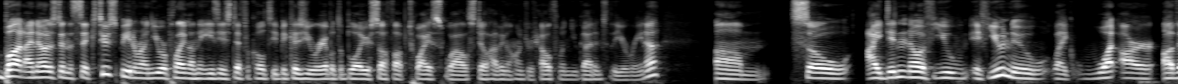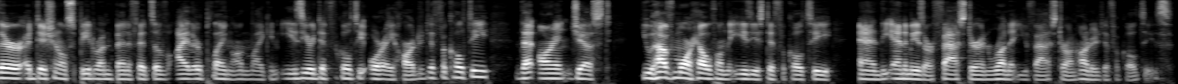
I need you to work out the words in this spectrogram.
But I noticed in the 6 2 speedrun, you were playing on the easiest difficulty because you were able to blow yourself up twice while still having 100 health when you got into the arena. Um, so I didn't know if you if you knew like what are other additional speedrun benefits of either playing on like an easier difficulty or a harder difficulty that aren't just you have more health on the easiest difficulty and the enemies are faster and run at you faster on harder difficulties.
